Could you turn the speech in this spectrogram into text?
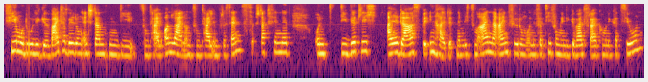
viermodulige Weiterbildung entstanden, die zum Teil online und zum Teil in Präsenz stattfindet und die wirklich all das beinhaltet, nämlich zum einen eine Einführung und eine Vertiefung in die gewaltfreie Kommunikation,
